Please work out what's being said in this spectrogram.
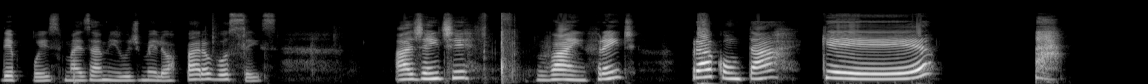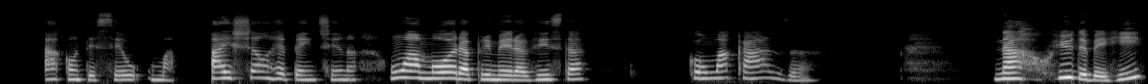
depois, mais a miúde melhor para vocês. A gente vai em frente para contar que pá, aconteceu uma paixão repentina, um amor à primeira vista com uma casa. Na Rue de Berry,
